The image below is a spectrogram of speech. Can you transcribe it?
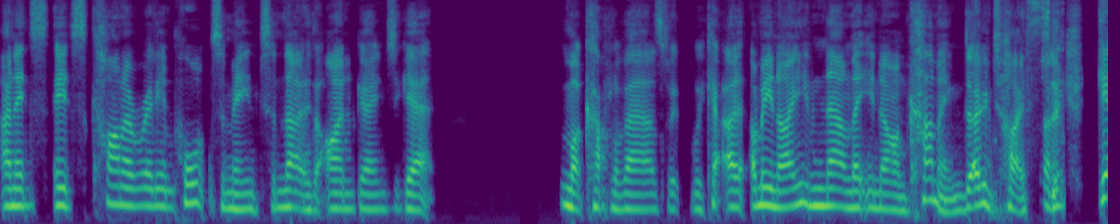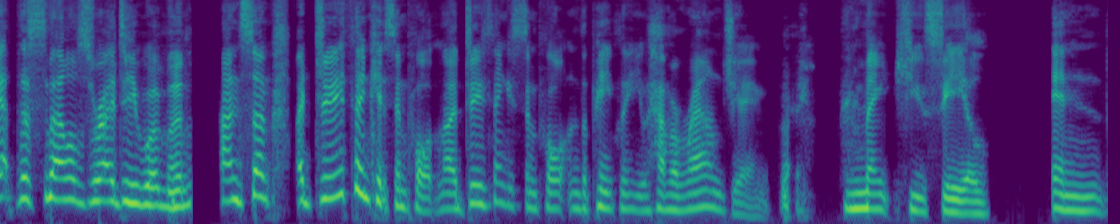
and it's it's kind of really important to me to know that I'm going to get my couple of hours. We, we I, I mean, I even now let you know I'm coming, don't I? So get the smells ready, woman. And so I do think it's important. I do think it's important the people you have around you make you feel in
